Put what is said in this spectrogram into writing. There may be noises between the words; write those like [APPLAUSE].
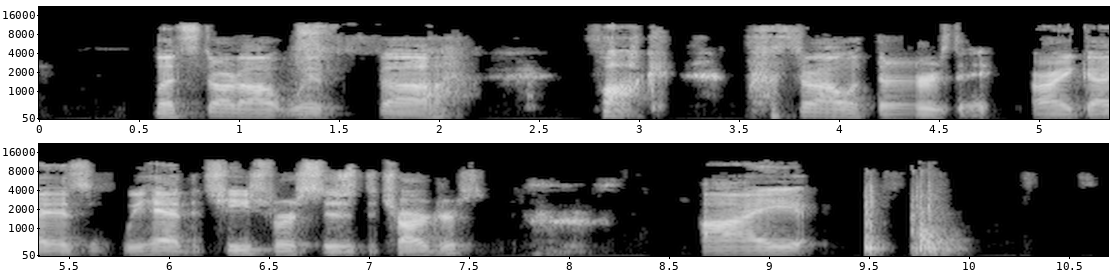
let's start out with uh, fuck. Let's start out with Thursday. All right, guys. We had the Chiefs versus the Chargers. I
